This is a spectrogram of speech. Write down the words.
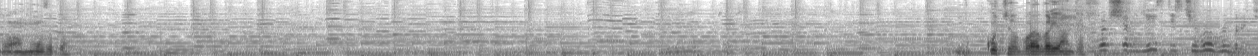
о, музыка. Куча ва- вариантов. В общем, есть из чего выбрать.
